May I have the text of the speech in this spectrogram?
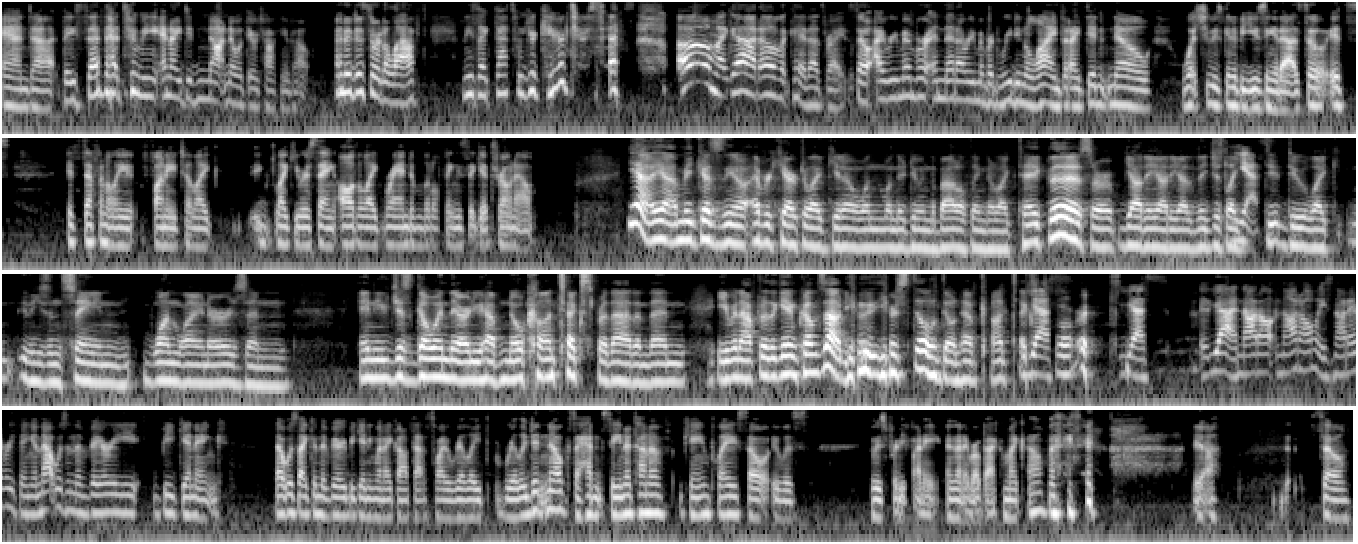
and uh, they said that to me, and I did not know what they were talking about. And I just sort of laughed. And he's like, "That's what your character says." oh my god! Oh, okay, that's right. So I remember, and then I remembered reading a line, but I didn't know what she was going to be using it as. So it's it's definitely funny to like like you were saying all the like random little things that get thrown out. Yeah, yeah. I mean, because you know, every character, like you know, when when they're doing the battle thing, they're like, "Take this," or yada yada yada. They just like Yes. do, do like these insane one-liners, and and you just go in there and you have no context for that, and then even after the game comes out, you you still don't have context Yes. for it. Yes. Yeah, not all, not always, not everything. And that was in the very beginning. That was like in the very beginning when I got that. So I really, really didn't know because I hadn't seen a ton of gameplay. So it was, it was pretty funny. And then I wrote back, I'm like, oh, yeah. So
